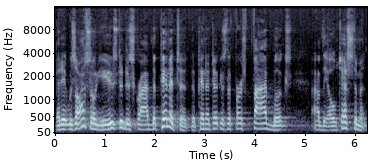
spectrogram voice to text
but it was also used to describe the Pentateuch. The Pentateuch is the first five books of the Old Testament.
